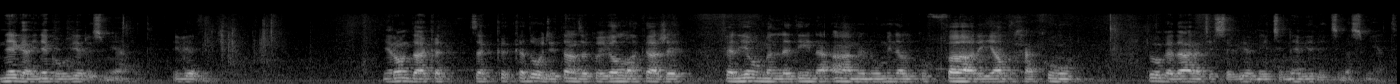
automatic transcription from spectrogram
njega i njegovu vjeru ismijavati i vjernike. Jer onda kad, za, kad dođe tam za kojeg Allah kaže فَالْيَوْمَ الَّذِينَ آمَنُوا مِنَ الْكُفَّارِ يَضْحَكُونَ Toga dana će se vjernici nevjernicima smijati.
